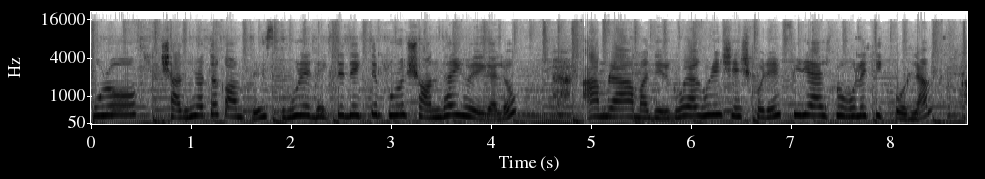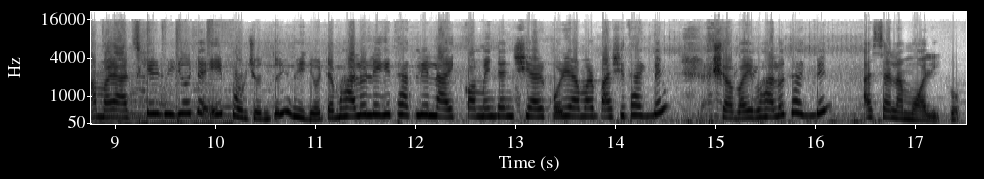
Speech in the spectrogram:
পুরো স্বাধীনতা কমপ্লেক্স ঘুরে দেখতে দেখতে পুরো সন্ধ্যাই হয়ে গেল। আমরা আমাদের ঘোরাঘুরি শেষ করে ফিরে আসব বলে ঠিক করলাম। আমার আজকের ভিডিওটা এই পর্যন্তই। ভিডিওটা ভালো লেগে থাকলে লাইক কমেন্ট অ্যান্ড শেয়ার করে আমার পাশে থাকবেন। সবাই ভালো থাকবেন। আসসালামু আলাইকুম।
